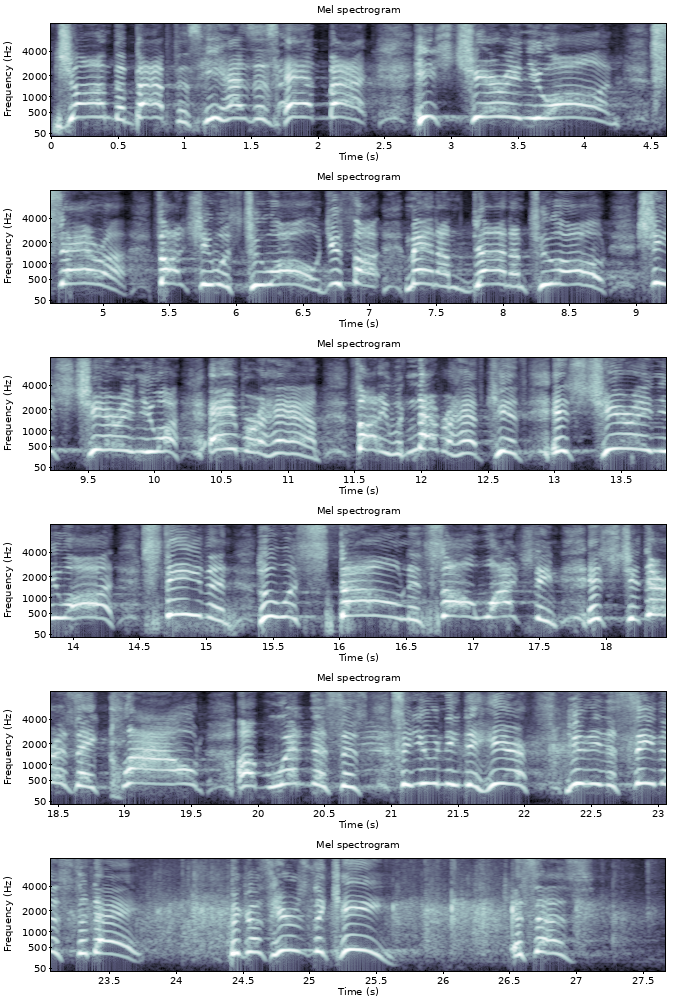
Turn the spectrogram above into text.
John the Baptist, he has his head back. He's cheering you on. Sarah thought she was too old. You thought, man, I'm done. I'm too old. She's cheering you on. Abraham thought he would never have kids. Is cheering you on. Stephen, who was stoned and Saul watched him. It's, there is a cloud of witnesses. So you need to hear, you need to see this today. Because here's the key. It says,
